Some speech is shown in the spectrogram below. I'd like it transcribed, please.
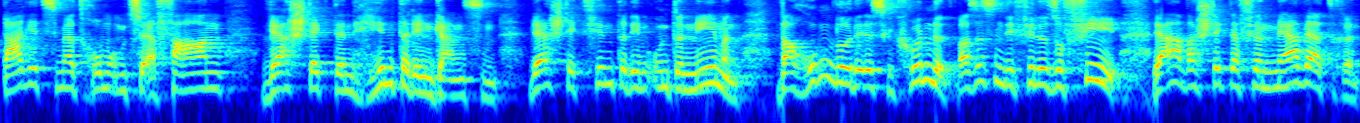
da geht es mehr darum, um zu erfahren, wer steckt denn hinter dem Ganzen? Wer steckt hinter dem Unternehmen? Warum wurde es gegründet? Was ist denn die Philosophie? Ja, was steckt da für ein Mehrwert drin?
